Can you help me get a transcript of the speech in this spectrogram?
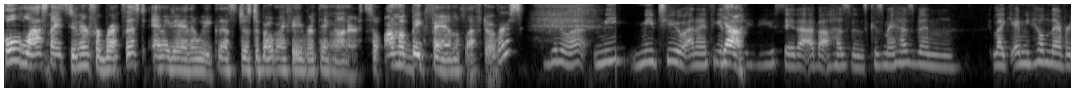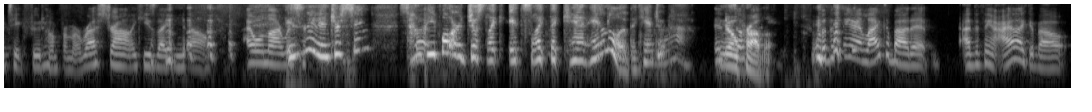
cold last night's dinner for breakfast any day of the week. That's just about my favorite thing on earth. So I'm a big fan of leftovers. You know what? Me, me too. And I think it's Yeah. funny that you say that about husbands because my husband, like, I mean, he'll never take food home from a restaurant. Like, he's like, no, I will not. Isn't it interesting? Some But- people are just like, it's like they can't handle it. They can't do it. Yeah, No so problem. But the thing I like about it, uh, the thing I like about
